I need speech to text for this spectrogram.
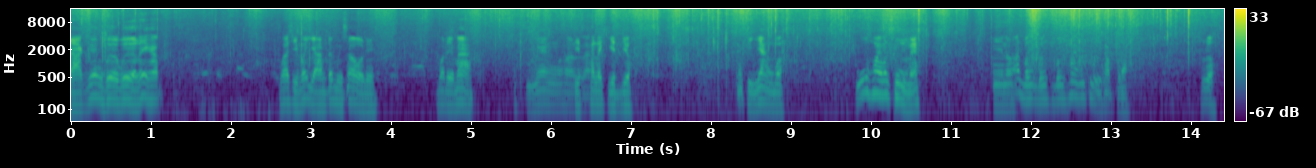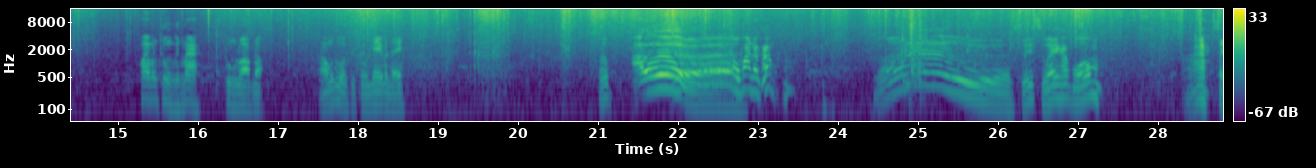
ดากเงื่องเพื่อเพื่อเลยครับ ว่าสิมายามแต่มือเศร้านี่บ่ได้มาสีแย่งมาฮะติดภารกิจอยู่ก็สิย่างบ่อู้ห้อยมันทุ่งไหมนี่เนาะอ้าวเบิ้งเบิ้งเบิ้งห้อยมันทุ่งครับนะเลือห้อยมันทุ่งขึ้นมาทุ่งรอบแล้วเอาดูสิตัวใหญ่ปานใด เออโอ้มาแล้วครับเออสวยๆครับผมอะใส่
